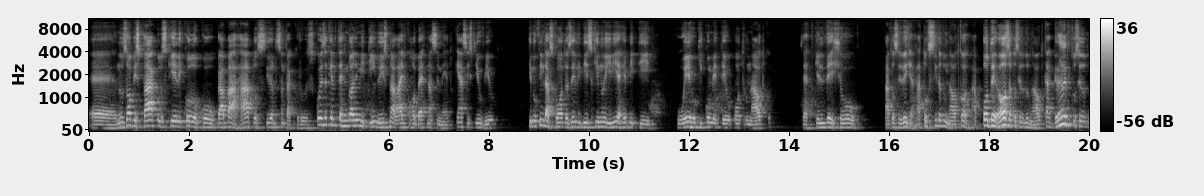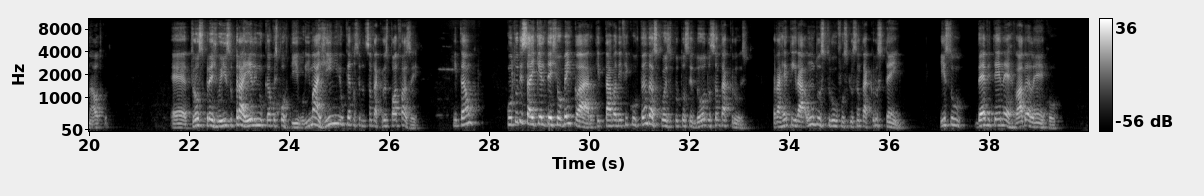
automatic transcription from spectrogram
é, nos obstáculos que ele colocou para barrar a torcida do Santa Cruz, coisa que ele terminou admitindo isso na live com Roberto Nascimento. Quem assistiu viu que no fim das contas ele disse que não iria repetir o erro que cometeu contra o Náutico, certo? Que ele deixou a torcida, veja, a torcida do Náutico, a poderosa torcida do Náutico, a grande torcida do Náutico, é, trouxe prejuízo para ele no campo esportivo. Imagine o que a torcida do Santa Cruz pode fazer. Então, com tudo isso aí que ele deixou bem claro, que estava dificultando as coisas para o torcedor do Santa Cruz, para retirar um dos trufos que o Santa Cruz tem, isso deve ter enervado o elenco.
